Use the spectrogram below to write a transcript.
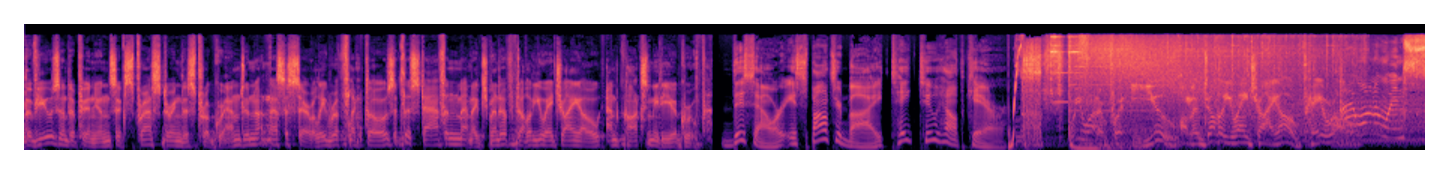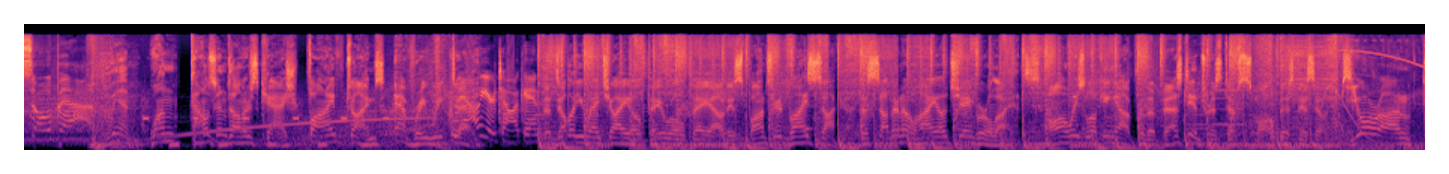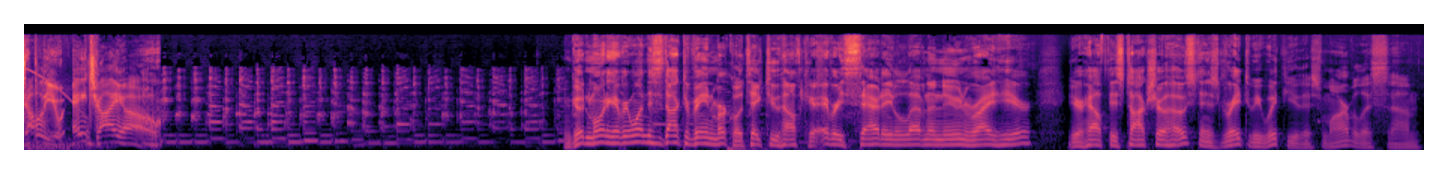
The views and opinions expressed during this program do not necessarily reflect those of the staff and management of WHIO and Cox Media Group. This hour is sponsored by Take Two Healthcare. We want to put you on the WHIO payroll. I want to win so bad. Win $1,000 cash five times every weekday. Now you're talking. The WHIO payroll payout is sponsored by SACA, the Southern Ohio Chamber Alliance. Always looking out for the best interest of small business owners. You're on WHIO. Good morning, everyone. This is Dr. Van Merkel Take Two Healthcare every Saturday at 11 to noon right here. Your healthiest talk show host, and it's great to be with you this marvelous, um,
